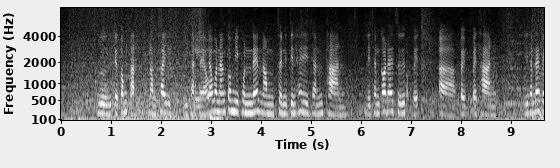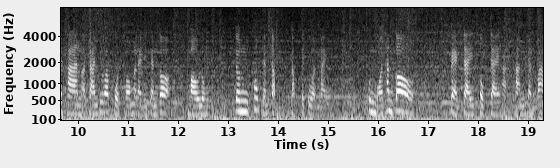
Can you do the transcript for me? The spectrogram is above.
3 คือจะต้องตัดลำไส้ดิฉันแล้ว แล้ววันนั้นก็มีคนแนะนำเซนิตินให้ดิฉันทานดิฉันก็ได้ซื้อไปอไปไปทาน ดิฉันได้ไปทานอาการที่ว่าปวดท้องอะไรดิฉันก็เบาลง จนครบฉันกลับกลับไปตรวจใหม่ คุณหมอท่านก็แปลกใจตกใจค่ะถามดิฉันว่า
